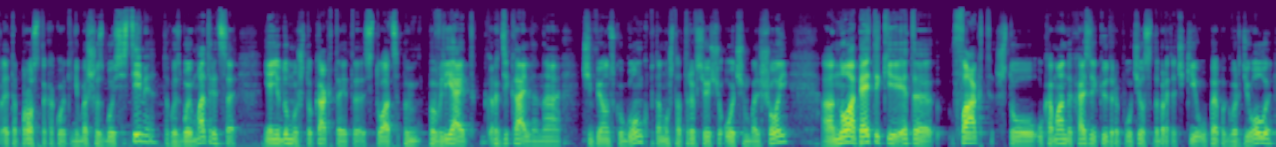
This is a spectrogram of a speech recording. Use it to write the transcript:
это просто какой-то небольшой сбой в системе, такой сбой в матрице. Я не думаю, что как-то эта ситуация повлияет радикально на чемпионскую гонку, потому что отрыв все еще очень большой. А, но, опять-таки, это факт, что у команды Хазелькютера получилось добрать очки у Пепа Гвардиолы.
